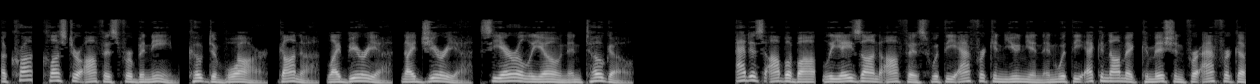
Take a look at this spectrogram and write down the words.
Accra – Cluster Office for Benin, Côte d'Ivoire, Ghana, Liberia, Nigeria, Sierra Leone and Togo. Addis Ababa – Liaison Office with the African Union and with the Economic Commission for Africa.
